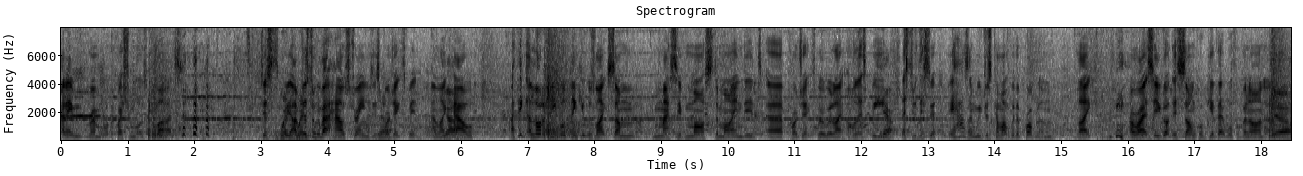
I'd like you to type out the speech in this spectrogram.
I don't even remember what the question was, but just When- I'm when- just talking about how strange this Yeah. project's been and like Yeah. how I think a lot of people think it was like some massive masterminded uh, project where we're like, oh, let's be, Yeah. let's do this. It hasn't. We've just come up with a problem. Like, all right, so you got this song called "Give That Wolf a Banana." Yeah.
